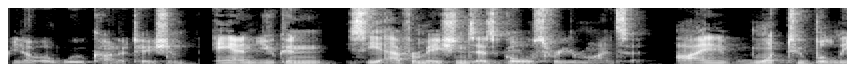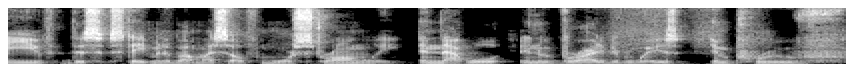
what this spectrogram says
you know, a woo connotation. And you can see affirmations as goals for your mindset. I want to believe this statement about myself more strongly, and that will, in a variety of different ways, improve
